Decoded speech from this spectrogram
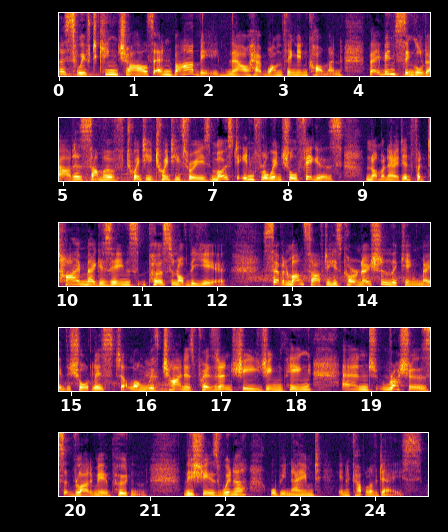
Taylor Swift, King Charles, and Barbie now have one thing in common. They've been singled out as some of 2023's most influential figures, nominated for Time magazine's Person of the Year. Seven months after his coronation, the King made the shortlist, along with China's President Xi Jinping and Russia's Vladimir Putin. This year's winner will be named in a couple of days.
